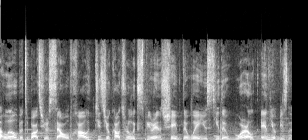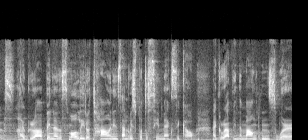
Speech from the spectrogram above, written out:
a little bit about yourself. How did your cultural experience shape the way you see the world and your business? I grew up in a small little town in San Luis Potosi, Mexico. I grew up in the mountains where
